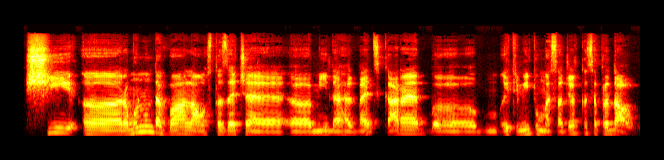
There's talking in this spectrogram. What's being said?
și uh, rămân undeva la 110.000 de helveți care uh, îi trimit un mesager că se predau.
